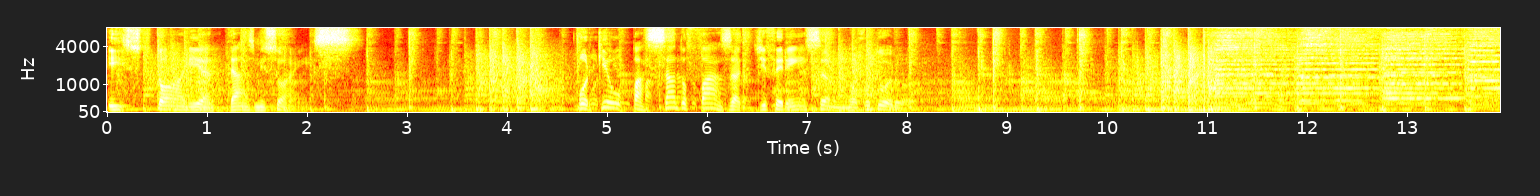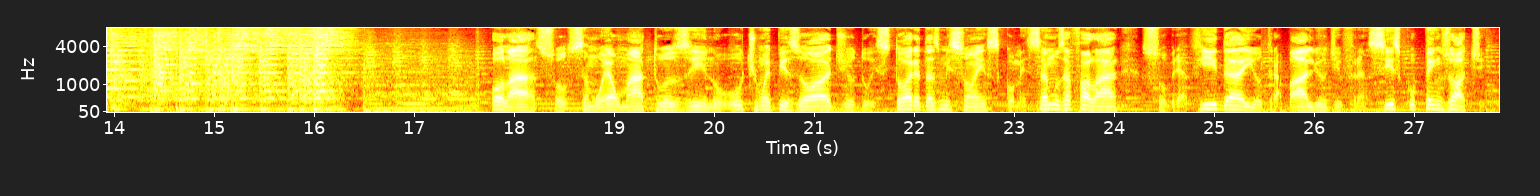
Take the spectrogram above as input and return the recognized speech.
História das Missões. Porque o passado faz a diferença no futuro. Olá, sou Samuel Matos e no último episódio do História das Missões começamos a falar sobre a vida e o trabalho de Francisco Penzotti.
